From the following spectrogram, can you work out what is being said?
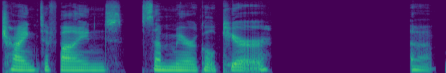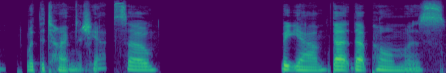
trying to find some miracle cure um, with the time that she has so but yeah that that poem was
